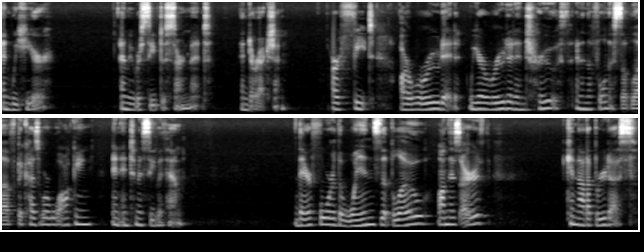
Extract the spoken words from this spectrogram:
and we hear and we receive discernment and direction. Our feet are rooted. We are rooted in truth and in the fullness of love because we're walking in intimacy with Him. Therefore, the winds that blow on this earth cannot uproot us.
